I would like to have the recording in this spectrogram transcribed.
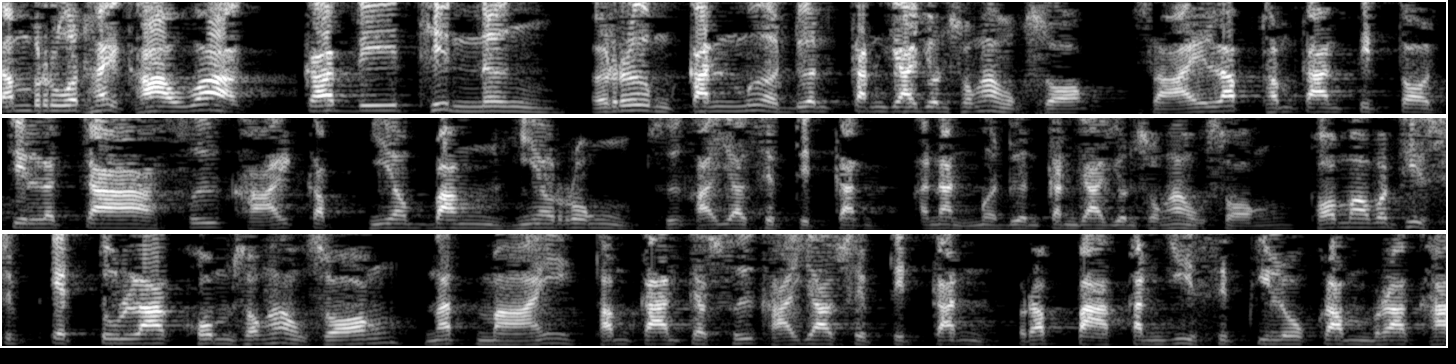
ตำรวจให้ข่าวว่า คดีที่หนึ่งเริ่มกันเมื่อเดือนกันยายน 2562 สายลับทำการติดต่อเจรจา ซื้อขายกับเฮียบังเฮียรง ซื้อขายยาเสพติดกัน อันนั้นเมื่อเดือนกันยายน 2562 พอมาวันที่ 11 ตุลาคม 2562 นัดหมายทำการจะซื้อขายยาเสพติดกัน รับปากกัน 20 กิโลกรัม ราคา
